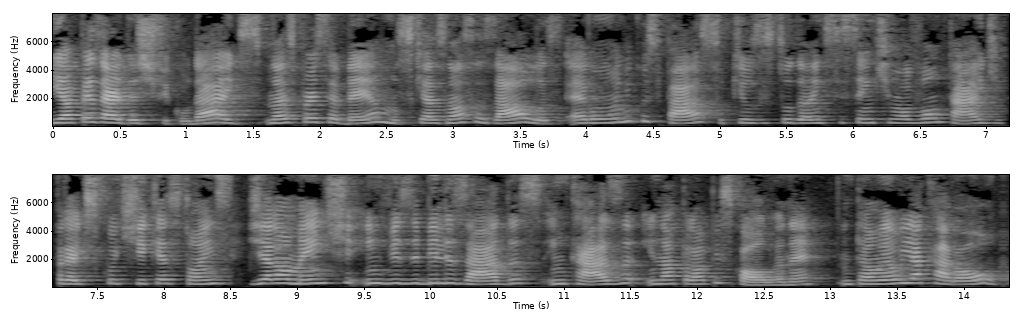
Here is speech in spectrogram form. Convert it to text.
E apesar das dificuldades, nós percebemos que as nossas aulas eram o único espaço que os estudantes se sentiam à vontade para discutir questões geralmente invisibilizadas em casa e na própria escola, né? Então eu e a Carol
